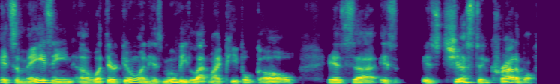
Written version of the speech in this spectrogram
it's amazing uh, what they're doing. His movie "Let My People Go" is uh, is is just incredible.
